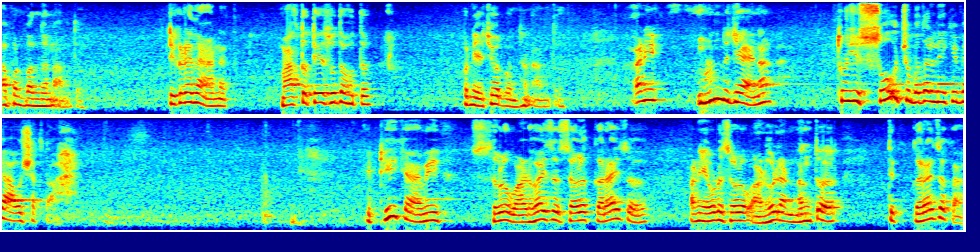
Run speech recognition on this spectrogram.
आपण बंधन आणतो. तिकडे नाही आणत. महाग तर ते सुद्धा होतं. पण याच्यावर बंधन आणतो. आणि म्हणून जे आहे ना थोडीशी सोच बदलणे की भी आवश्यकता आहे. ठीक आहे आम्ही सगळं वाढवायचं सगळं करायचं आणि एवढं सगळं वाढवल्यानंतर ते करायचं का?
